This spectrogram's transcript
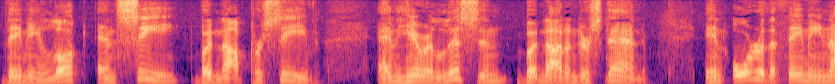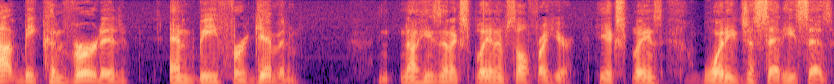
they may look and see, but not perceive, and hear and listen, but not understand, in order that they may not be converted and be forgiven. Now he's going to explain himself right here. He explains what he just said. He says,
